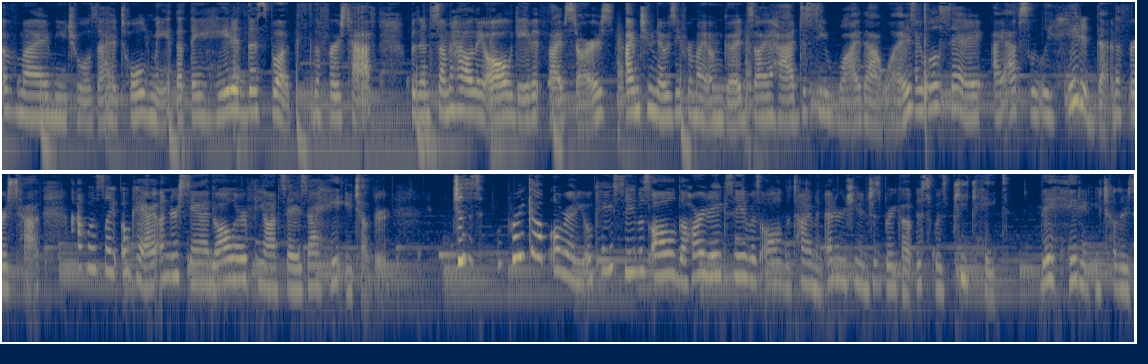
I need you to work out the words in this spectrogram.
of my mutuals that had told me that they hated this book, the first half, but then somehow they all gave it five stars. I'm too nosy for my own good, so I had to see why that was. I will say, I absolutely hated them the first half. I was like, okay, I understand y'all are fiancés that hate each other. Just break up already, okay? Save us all the heartache, save us all the time and energy, and just break up. This was peak hate. They hated each other's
